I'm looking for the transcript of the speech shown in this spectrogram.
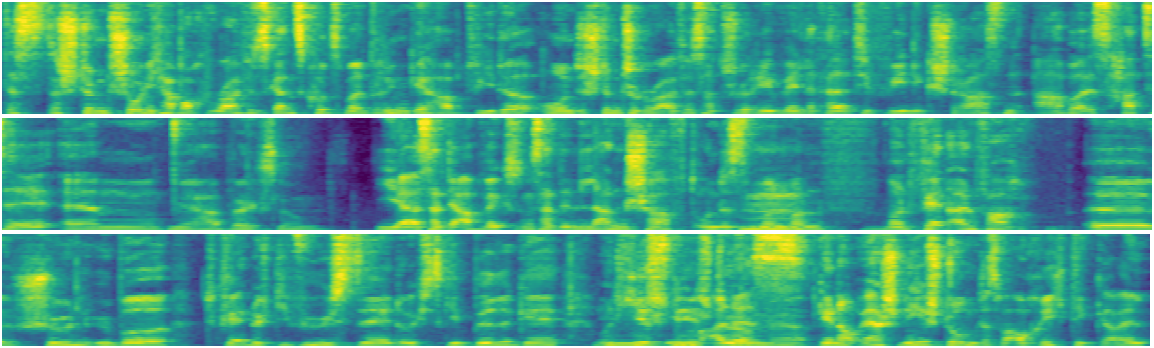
das, das, stimmt schon. Ich habe auch Rifles ganz kurz mal drin gehabt wieder. Und es stimmt schon, Rifles hat schon re relativ wenig Straßen, aber es hatte, ähm, mehr Abwechslung. ja, es hatte Abwechslung. Es hatte eine Landschaft und es, Mhm. man, man, man fährt einfach äh, schön über, quer durch die Wüste, durchs Gebirge. Und hier ist eben alles, ja. genau, ja, Schneesturm, das war auch richtig geil.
